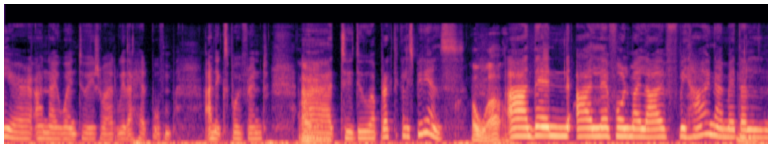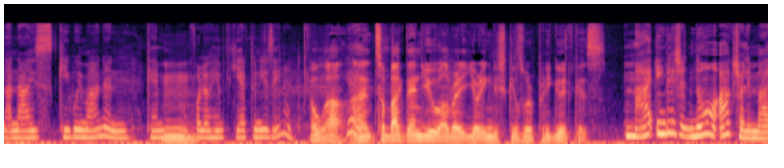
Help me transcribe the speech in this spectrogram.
year, and I went to Israel with the help of m- an ex-boyfriend Oh, uh, yeah. to do a practical experience. Oh wow. And then I left all my life behind. I met Mm. a, a nice Kiwi man and came Mm. follow him here to New Zealand. oh wow. yeah. And so back then, you already your English skills were pretty good because. My English, no, actually, my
